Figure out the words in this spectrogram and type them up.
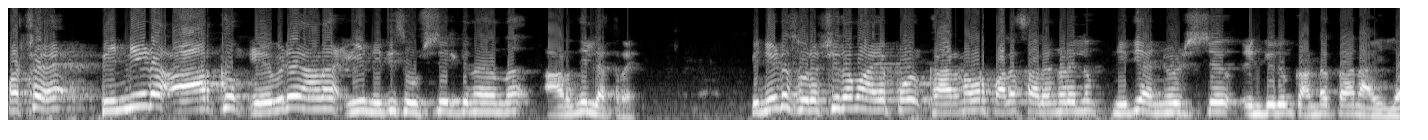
പക്ഷേ പിന്നീട് ആർക്കും എവിടെയാണ് ഈ നിധി സൂക്ഷിച്ചിരിക്കുന്നതെന്ന് അറിഞ്ഞില്ല അത്രേ പിന്നീട് സുരക്ഷിതമായപ്പോൾ കാരണവർ പല സ്ഥലങ്ങളിലും നിധി അന്വേഷിച്ച് എങ്കിലും കണ്ടെത്താനായില്ല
